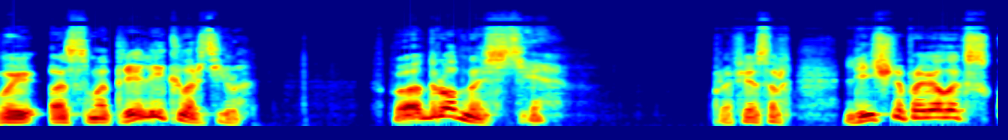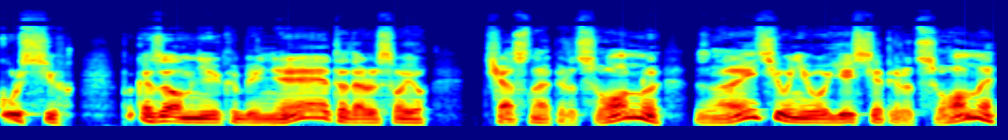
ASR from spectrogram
Вы осмотрели квартиру? В подробности. Профессор лично провел экскурсию, показал мне кабинет, а даже свою частную операционную. Знаете, у него есть операционная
